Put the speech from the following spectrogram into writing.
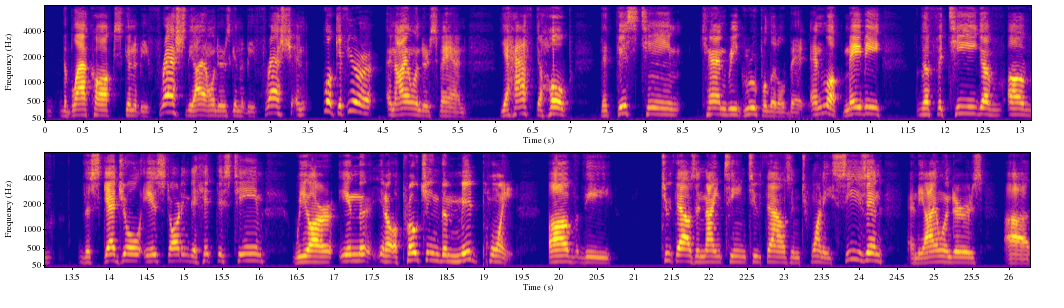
the Blackhawks going to be fresh, the Islanders going to be fresh. And look, if you're an Islanders fan, you have to hope that this team can regroup a little bit. And look, maybe the fatigue of of the schedule is starting to hit this team. We are in the, you know, approaching the midpoint of the 2019 2020 season, and the Islanders uh,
